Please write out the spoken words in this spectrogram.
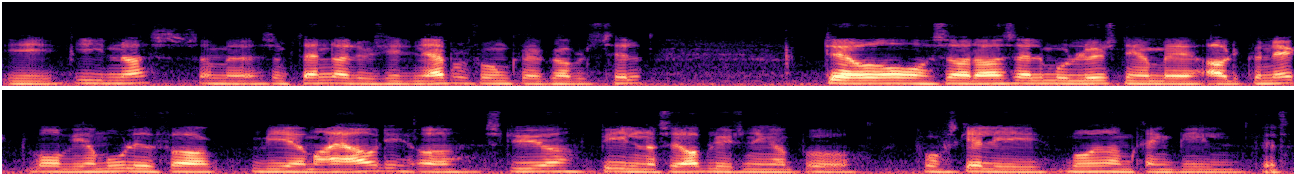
i, i den også, som, øh, som standard, det vil sige, at din Apple-phone kan kobles til. Derudover så er der også alle mulige løsninger med Audi Connect, hvor vi har mulighed for via My Audi at styre bilen og se oplysninger på, på forskellige måder omkring bilen. Fedt.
